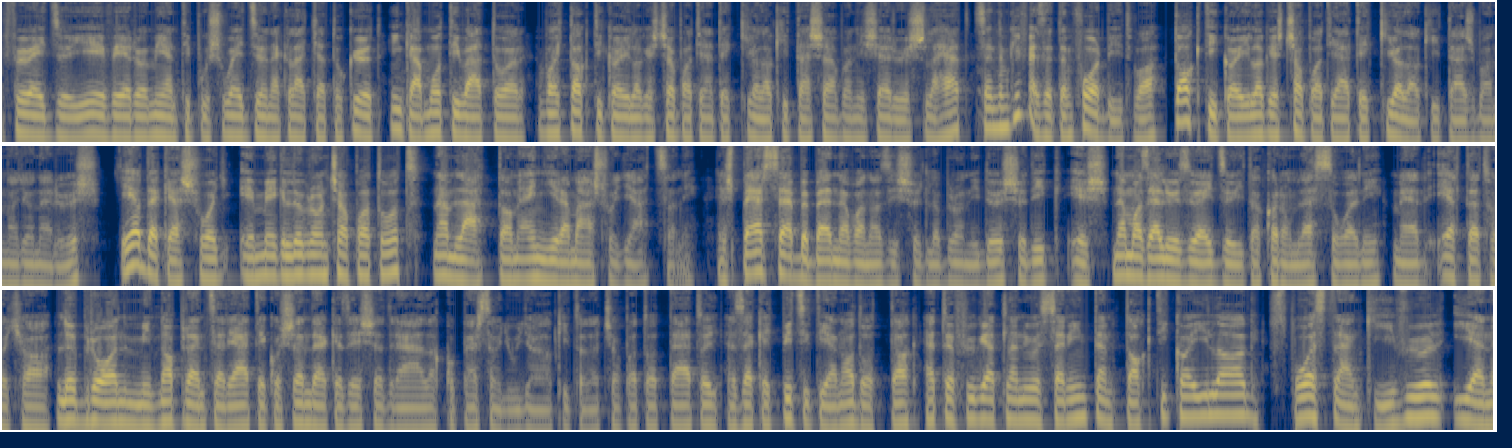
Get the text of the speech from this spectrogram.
főegyzői évéről, milyen típusú egyzőnek látjátok őt? Inkább motivátor, vagy taktikailag és csapat csapatjáték kialakításában is erős lehet. Szerintem kifejezetten fordítva, taktikailag és csapatjáték kialakításban nagyon erős. Érdekes, hogy én még LeBron csapatot nem láttam ennyire máshogy játszani. És persze ebbe benne van az is, hogy LeBron idősödik, és nem az előző egyzőit akarom leszólni, mert érted, hogyha LeBron, mint naprendszer játékos rendelkezésedre áll, akkor persze, hogy úgy alakítod a csapatot, tehát, hogy ezek egy picit ilyen adottak. Ettől függetlenül szerintem taktikailag, Spolstrán kívül ilyen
